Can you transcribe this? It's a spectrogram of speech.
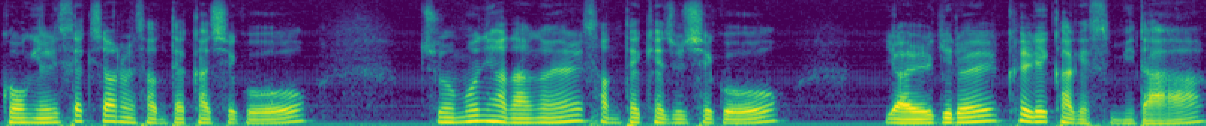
01 섹션을 선택하시고 주문 현황을 선택해 주시고 열기를 클릭하겠습니다.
